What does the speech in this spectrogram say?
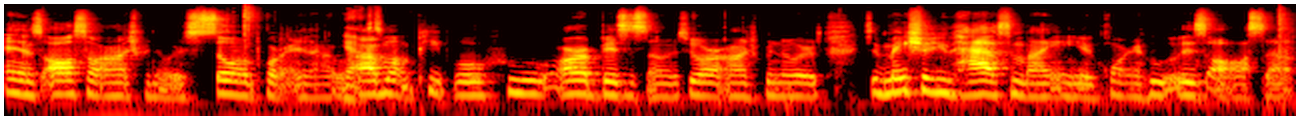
and is also an entrepreneur is so important. I, I want people who are business owners, who are entrepreneurs, to make sure you have somebody in your corner who is also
